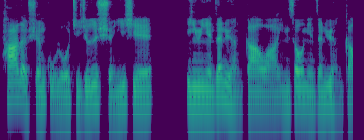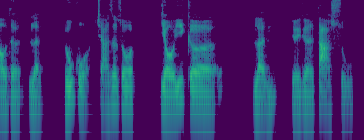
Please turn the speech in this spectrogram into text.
他的选股逻辑就是选一些盈余年增率很高啊、营收年增率很高的人，如果假设说有一个人有一个大叔，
